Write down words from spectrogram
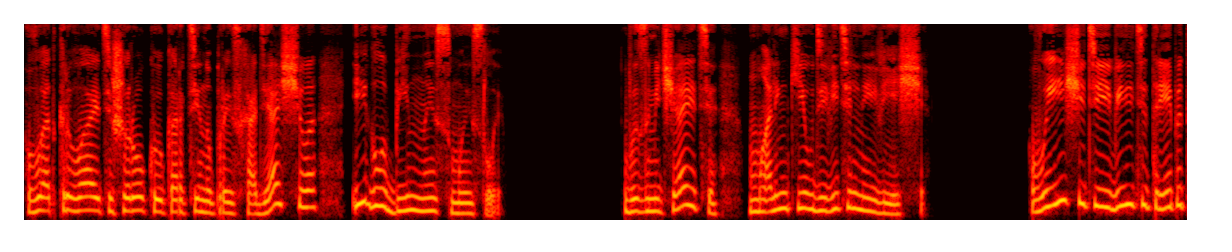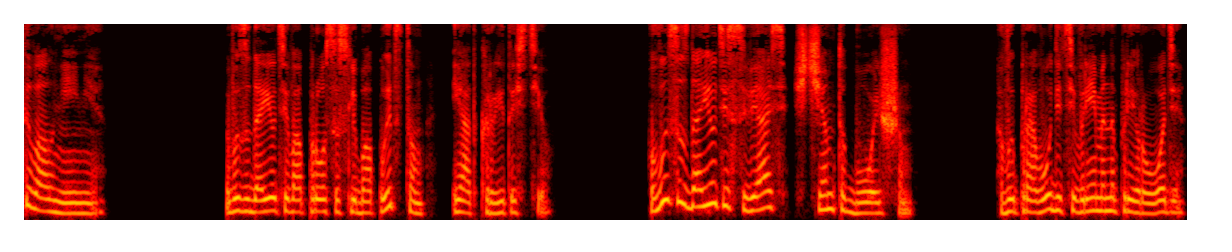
Вы открываете широкую картину происходящего и глубинные смыслы. Вы замечаете маленькие удивительные вещи. Вы ищете и видите трепет и волнение. Вы задаете вопросы с любопытством и открытостью. Вы создаете связь с чем-то большим. Вы проводите время на природе.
